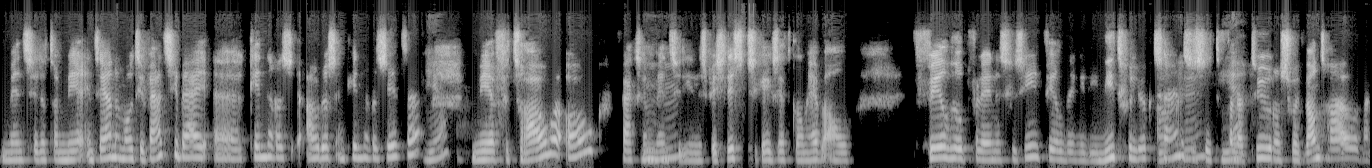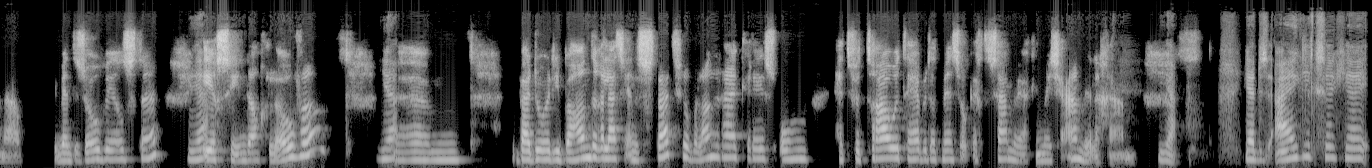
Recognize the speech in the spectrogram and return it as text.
mensen, dat er meer interne motivatie bij uh, kinderen, ouders en kinderen zitten. Ja? Meer vertrouwen ook. Vaak zijn Mhm. mensen die in de specialistische GGZ komen, hebben al veel hulpverleners gezien, veel dingen die niet gelukt zijn. Dus er zit van ja. nature een soort wantrouwen. Van nou, je bent de zoveelste. Ja? Eerst zien, dan geloven. Ja. Ehm, waardoor die behandelrelatie en de start veel belangrijker is om het vertrouwen te hebben dat mensen ook echt de samenwerking met je aan willen gaan. Ja. ja, dus eigenlijk zeg jij,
